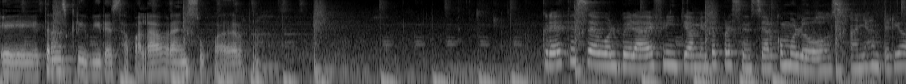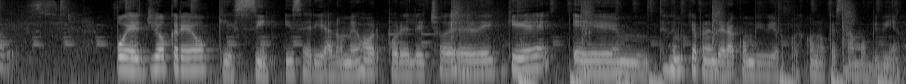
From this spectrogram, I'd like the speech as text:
eh, transcribir esa palabra en su cuaderno. ¿Crees que se volverá definitivamente presencial como los años anteriores? Pues yo creo que sí, y sería lo mejor por el hecho de, que em, tenemos que aprender a convivir pues, con lo que estamos viviendo.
